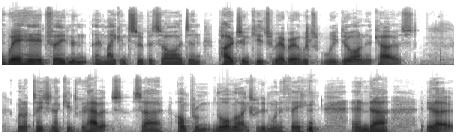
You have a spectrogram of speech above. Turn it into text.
we're hand feeding and, and making super sides and poaching kids from everywhere, which we do on the coast we're not teaching our kids good habits. So I'm from Lakes. We didn't win a thing, and uh, you know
